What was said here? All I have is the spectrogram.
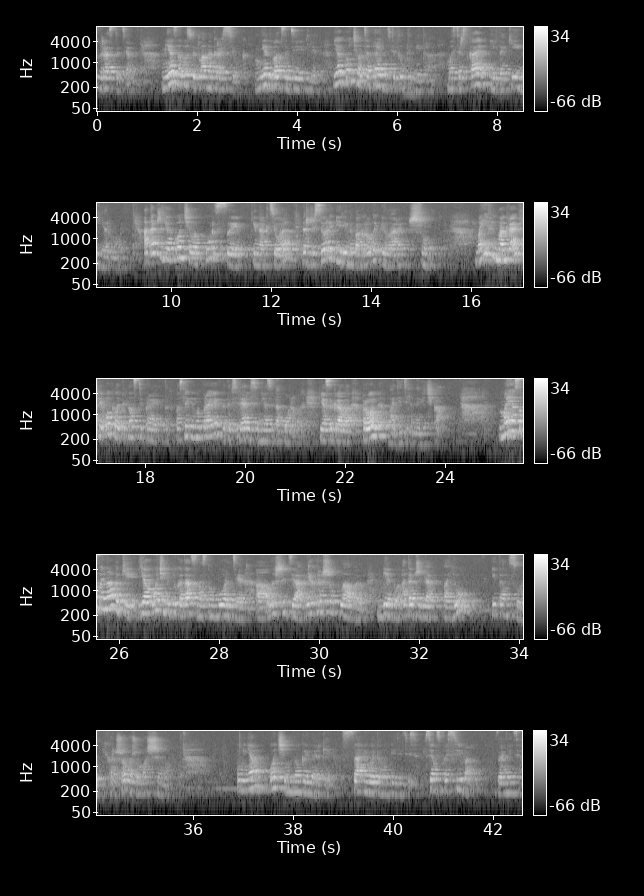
Здравствуйте. Меня зовут Светлана Красюк. Мне 29 лет. Я окончила театральный институт Дмитра, мастерская Евдокии Гермовой. А также я окончила курсы киноактера, режиссера Ирины Багровой и Лары Шум. В моей фильмографии около 15 проектов. Последний мой проект – это в сериале «Семья Светофоровых». Я сыграла роль водителя-новичка. Мои навыки, я очень люблю кататься на сноуборде, а, лошадях, я хорошо плаваю, бегаю, а также я пою и танцую, и хорошо вожу машину. У меня очень много энергии, сами в этом убедитесь. Всем спасибо, звоните.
